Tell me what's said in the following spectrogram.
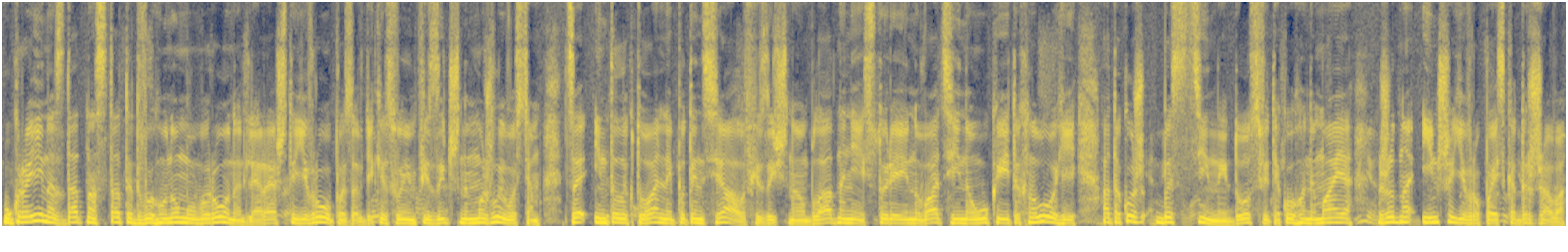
Україна здатна стати двигуном оборони для решти Європи завдяки своїм фізичним можливостям. Це інтелектуальний потенціал, фізичне обладнання, історія інновацій, науки і технологій, а також безцінний досвід, якого немає жодна інша європейська держава.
